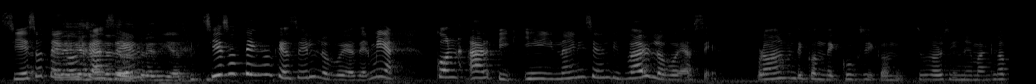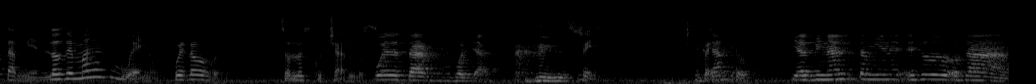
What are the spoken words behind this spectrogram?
Si eso Tres tengo días que antes de los hacer, tres días. si eso tengo que hacer, lo voy a hacer. Mira, con Arctic y 1975 lo voy a hacer. Probablemente con The Cooks y con Tudor Cinema Club también. Los demás, bueno, puedo solo escucharlos. Puedo estar volteado. Sí. Exacto. Y al final también eso, o sea,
